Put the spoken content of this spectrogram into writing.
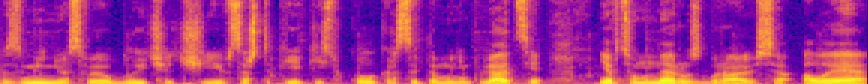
змінює своє обличчя, чи все ж таки якісь уколи краси та маніпуляції. Я в цьому не розбираюся. Але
